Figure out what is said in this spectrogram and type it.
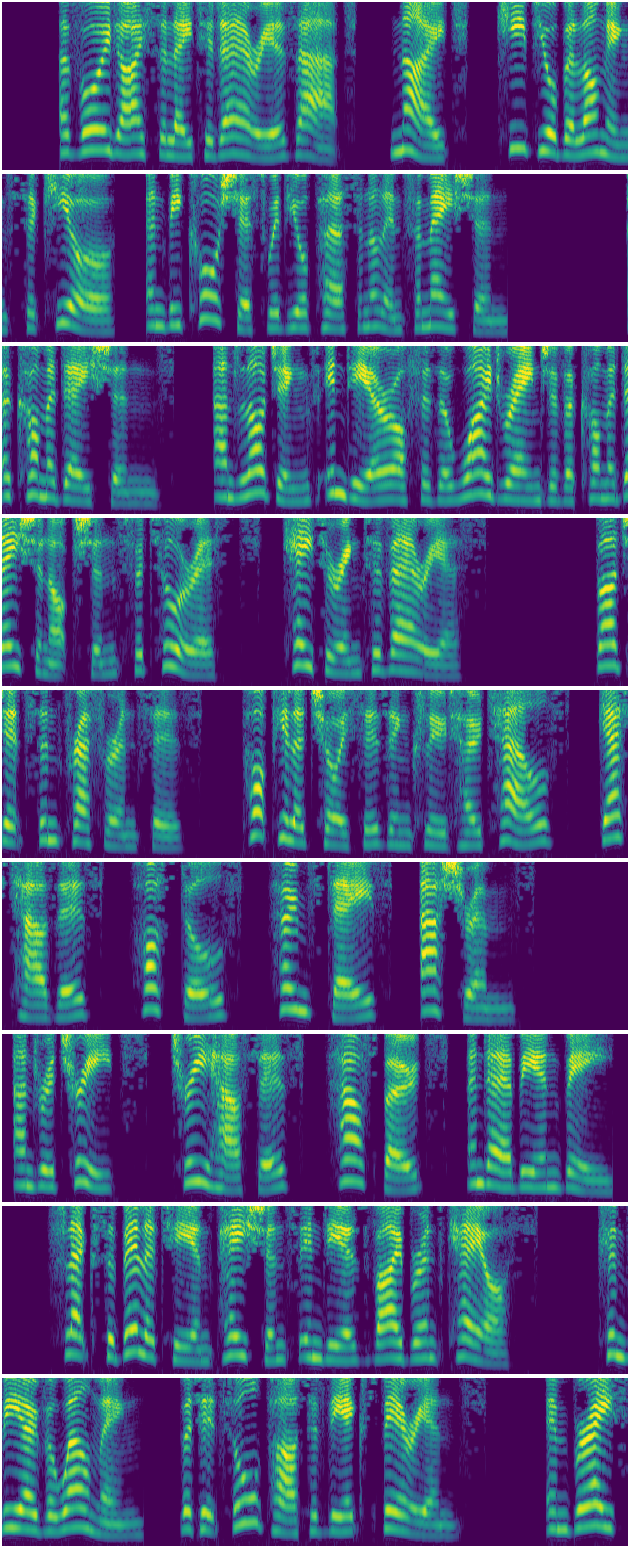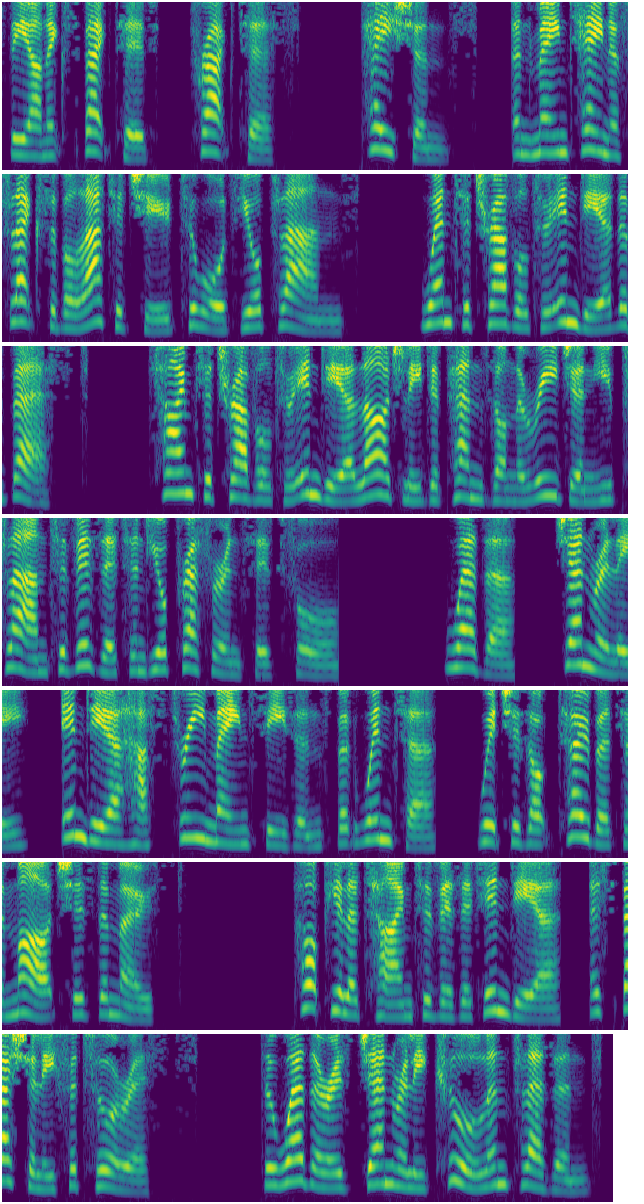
Avoid isolated areas at night, keep your belongings secure, and be cautious with your personal information. Accommodations and lodgings India offers a wide range of accommodation options for tourists, catering to various budgets and preferences. Popular choices include hotels, guesthouses, hostels, homestays, ashrams, and retreats, treehouses, houseboats, and Airbnb. Flexibility and patience India's vibrant chaos can be overwhelming, But it's all part of the experience. Embrace the unexpected, practice patience, and maintain a flexible attitude towards your plans. When to travel to India the best. Time to travel to India largely depends on the region you plan to visit and your preferences for weather. Generally, India has three main seasons but winter, which is October to March is the most popular time to visit India, especially for tourists. The weather is generally cool and pleasant,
